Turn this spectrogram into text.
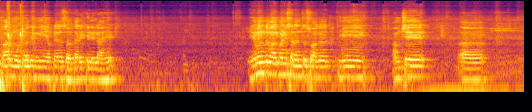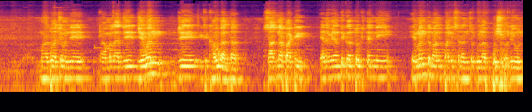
फार मोठं त्यांनी आपल्याला सहकार्य केलेलं आहे. हेमंत मालपाणी सरांचं स्वागत. मी आमचे महत्त्वाचे म्हणजे आम्हाला जे जेवण जे इथे खाऊ घालतात साधना पाटील यांना विनंती करतो की त्यांनी हेमंत मालपाणी सरांचं गुलाब पुष्प देऊन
